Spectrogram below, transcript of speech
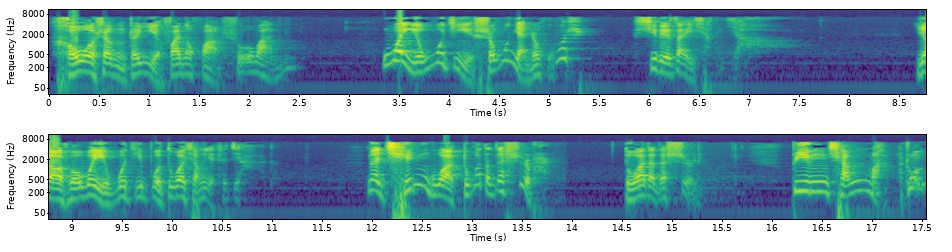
侯生这一番话说完，魏无忌手捻着胡须，心里在想：呀，要说魏无忌不多想也是假的。那秦国多大的势派，多大的势力，兵强马壮，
